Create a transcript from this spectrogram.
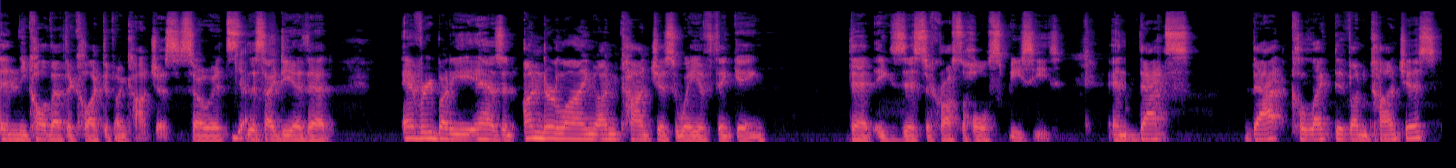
And he called that the collective unconscious. So it's Yes. this idea that everybody has an underlying unconscious way of thinking that exists across the whole species. And that's that collective unconscious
